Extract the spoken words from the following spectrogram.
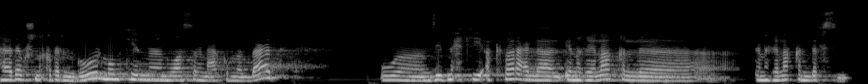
هذا واش نقدر نقول؟ ممكن نواصل معكم من بعد. ونزيد نحكي أكثر على الانغلاق ال- الانغلاق النفسي.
